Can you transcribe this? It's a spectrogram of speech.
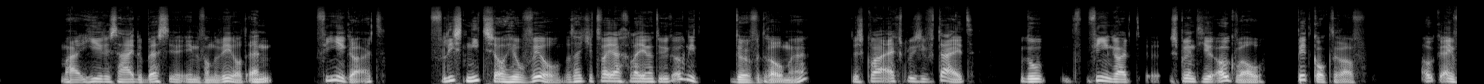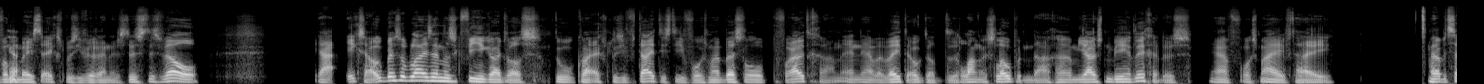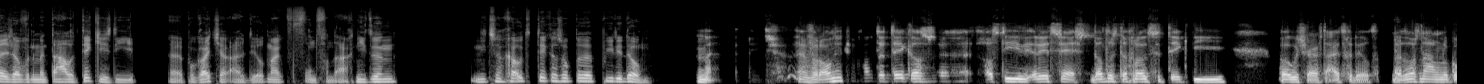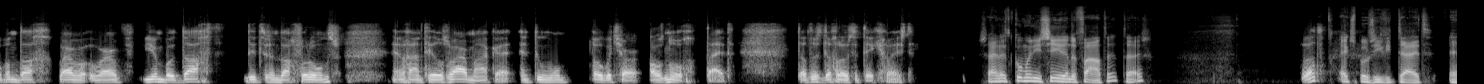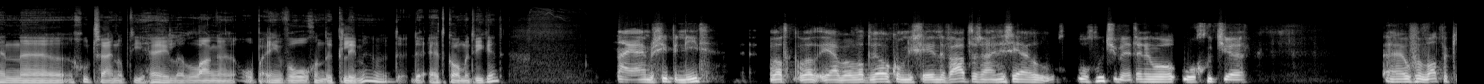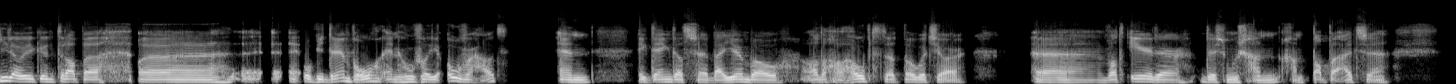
Maar hier is hij de beste in van de wereld. En Vingegaard verliest niet zo heel veel. Dat had je twee jaar geleden natuurlijk ook niet durven dromen. Hè? Dus qua explosiviteit. Ik bedoel, Vingegaard eh, sprint hier ook wel Pitcock eraf. Ook een van Ja. de meest explosieve renners. Dus het is wel... Ja, ik zou ook best wel blij zijn als ik Vingegaard was. Ik bedoel, qua explosiviteit is die volgens mij best wel op vooruit gegaan. En ja, we weten ook dat de lange slopende dagen hem juist meer liggen. Dus ja, volgens mij heeft hij... We hebben het steeds over de mentale tikjes die eh Pogacar uitdeelt. Maar ik vond vandaag niet, een, niet zo'n grote tik als op Puy de Dome. En vooral niet zo'n grote tik als, eh, als die rit 6. Dat is de grootste tik die Pogacar heeft uitgedeeld. Dat was namelijk op een dag waar we, waarop Jumbo dacht, dit is een dag voor ons. En we gaan het heel zwaar maken. En toen won Pogacar alsnog tijd. Dat is de grootste tik geweest. Zijn het communicerende vaten, Thijs? Wat? Explosiviteit en eh, goed zijn op die hele lange opeenvolgende klimmen. De, de, het komend weekend. Nou ja, in principe niet. Wat, wat, ja, wat wel communicerende vaten zijn, is ja, hoe, hoe goed je bent en hoe, hoe goed je. eh, hoeveel watt per kilo je kunt trappen eh, eh, op je drempel en hoeveel je overhoudt. En ik denk dat ze bij Jumbo hadden gehoopt dat Pogacar wat eerder dus moest gaan, gaan tappen uit zijn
